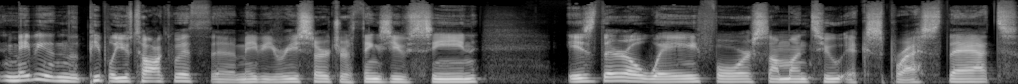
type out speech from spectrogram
maybe in the people you've talked with, uh, maybe research or things you've seen, is there a way for someone to express that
